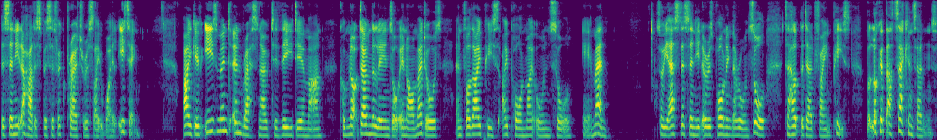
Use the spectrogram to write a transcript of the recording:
the sin eater had a specific prayer to recite while eating. I give easement and rest now to thee, dear man. Come not down the lanes or in our meadows, and for thy peace I pawn my own soul. Amen. So, yes, the sin eater is pawning their own soul to help the dead find peace. But look at that second sentence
